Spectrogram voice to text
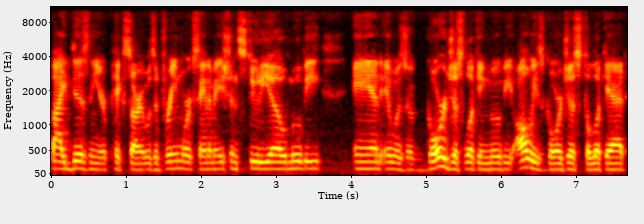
by Disney or Pixar. It was a DreamWorks animation studio movie, and it was a gorgeous looking movie, always gorgeous to look at,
